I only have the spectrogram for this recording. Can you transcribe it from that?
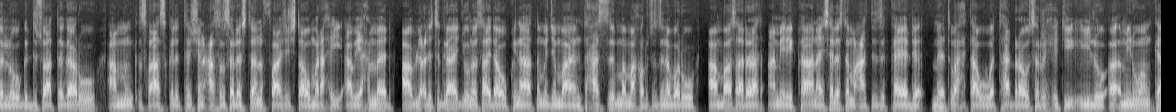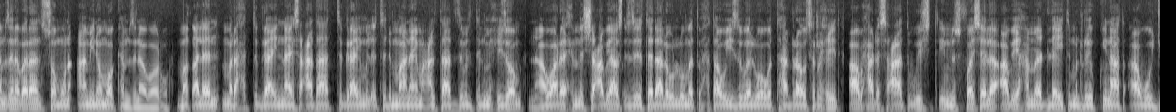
ዘለዉ ግድሷት ተጋሩ ኣብ ምንቅስቓስ 2013 ፋሽሽታዊ መራሒ ኣብዪ ኣሕመድ ኣብ ልዕሊ ትግራይ ጆኖሳይዳዊ ኩናት ንምጅማር እንትሓስብ መማኽርቱ ዝነበሩ ኣምባሳደራት ኣሜሪካ ናይ ሰለስተ መዓልቲ ዝካየድ መጥባሕታዊ ወተሃደራዊ ስርሒት ኢሉ ኣእሚንዎም ከም ዝነበረን ሰሙን ኣሚኖሞ ከም ዝነበሩ መቐለን መራሕቲ ትግራይ ናይ ሰዓታት ትግራይ ምልእቲ ድማ ናይ መዓልትታት ዝብል ትልሚ ሒዞም ንኣዋርሕ ምስ ሻዕብያ ዝተዳለውሉ መጥባሕታዊ ዝበልዎ ወተሃደራዊ ስርሒት ኣብ ሓደ ሰዓት ውሽጢ ምስ ፈሸለ ኣብዪ ኣሕመድ ለይቲ ምድሪ ኩናት ኣውጁ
